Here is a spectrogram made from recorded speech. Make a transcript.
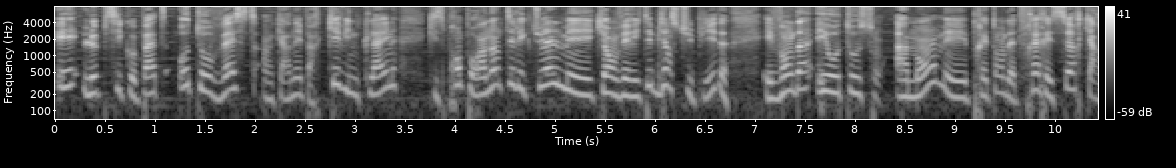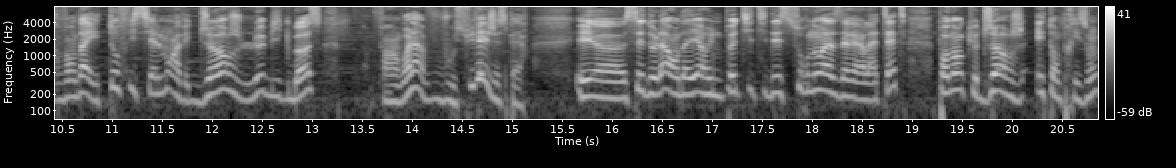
et le psychopathe Otto West, incarné par Kevin Klein, qui se prend pour un intellectuel mais qui est en vérité bien stupide. Et Vanda et Otto sont amants mais prétendent être frères et sœurs car Vanda est officiellement avec George, le big boss. Enfin voilà, vous, vous suivez j'espère. Et euh, ces deux-là ont d'ailleurs une petite idée sournoise derrière la tête. Pendant que George est en prison,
